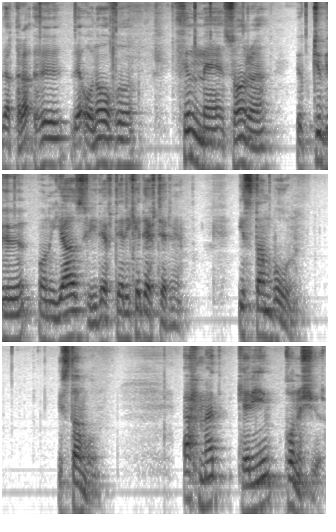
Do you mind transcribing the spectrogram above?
ve kıra'hu ve onu oku thümme sonra üktübhü onu yaz fi defterike defterine İstanbul İstanbul Ahmet Kerim konuşuyor.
